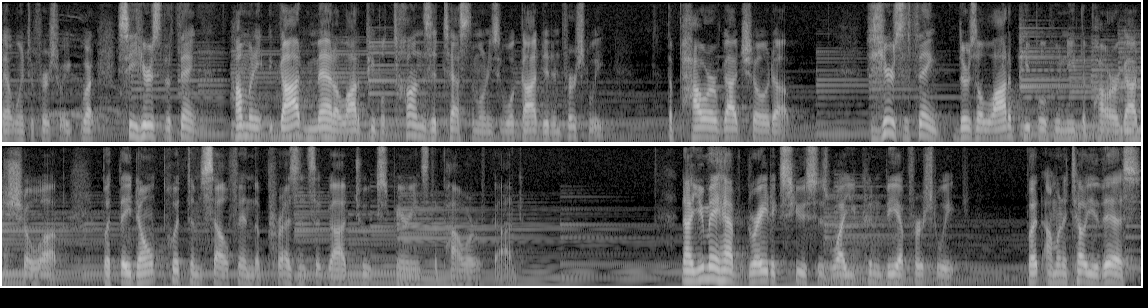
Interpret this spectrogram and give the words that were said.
That went to first week. But see, here's the thing. How many, God met a lot of people, tons of testimonies of what God did in first week. The power of God showed up. Here's the thing there's a lot of people who need the power of God to show up but they don't put themselves in the presence of God to experience the power of God. Now, you may have great excuses why you couldn't be at first week, but I'm going to tell you this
